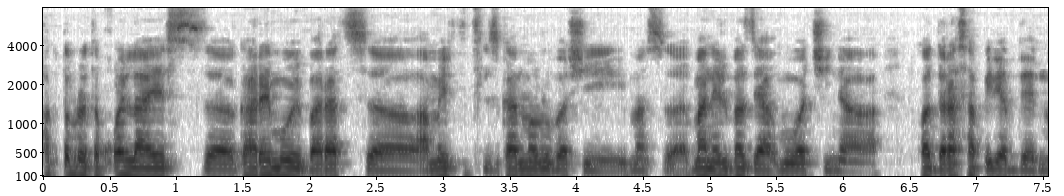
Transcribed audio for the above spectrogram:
ფაქტობრივად ყველა ეს გარემოება რაც ამ ერთი წლის განმავლობაში მას მან ელბაზე აღმოაჩინა თქვა და რასაპირებდნენ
